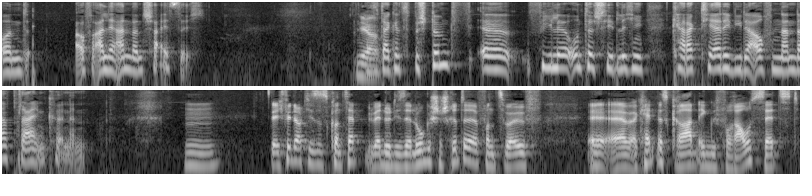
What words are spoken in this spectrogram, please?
und auf alle anderen scheiße ich. Ja. Also da gibt es bestimmt äh, viele unterschiedliche Charaktere, die da aufeinander prallen können. Hm. Ich finde auch dieses Konzept, wenn du diese logischen Schritte von zwölf äh, Erkenntnisgraden irgendwie voraussetzt,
